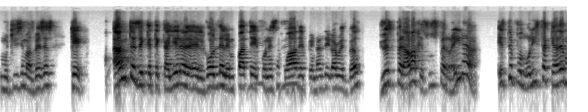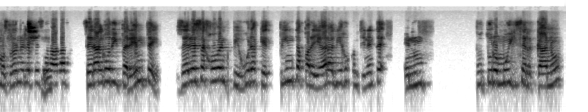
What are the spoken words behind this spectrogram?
muchísimas veces, que antes de que te cayera el gol del empate con esa jugada de penal de Garrett Bell, yo esperaba a Jesús Ferreira, este futbolista que ha demostrado en el FC Dallas ser algo diferente, ser esa joven figura que pinta para llegar al viejo continente en un futuro muy cercano.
